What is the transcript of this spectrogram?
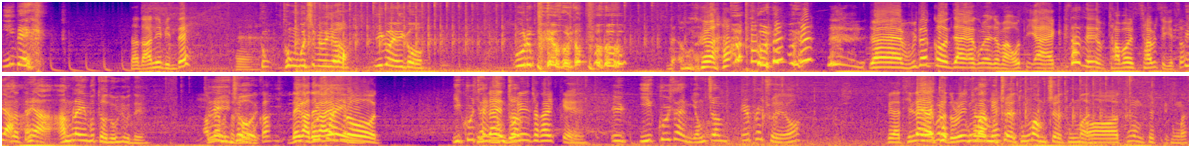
200! 나 난입인데 동, 동못 치면 그냥 이거 이거 우르프야 우르프 야 야 무조건 야야 그만 잠깐만 어떻게 야 크사한테 잡을 잡을 수 있겠어? 그냥 크사한테? 그냥 앞라인부터 녹이면 돼 앞라인부터 저? 이- 내가 이 내가 쿨타임- 알기로 이 쿨타임 딜라인 0. 노리는 척 할게 1, 이 쿨타임 0.18초예요 그냥 딜라인 일부러 노리는 척 동만 할게 묻혀요 동만 묻혀요 동만 어 통만 묻혔지 통만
